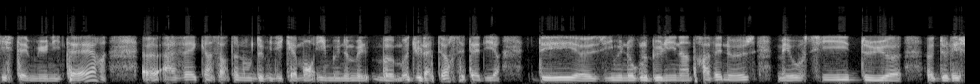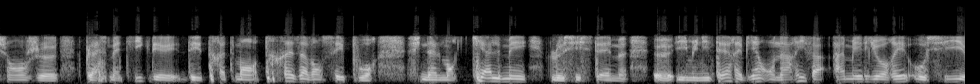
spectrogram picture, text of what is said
système immunitaire euh, avec un certain nombre de médicaments immunomodulateurs, c'est-à-dire des euh, immunoglobulines intraveineuses, mais aussi du, de l'échange plasmatique, des, traitements très avancés pour finalement calmer le système immunitaire, eh bien, on arrive à améliorer aussi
